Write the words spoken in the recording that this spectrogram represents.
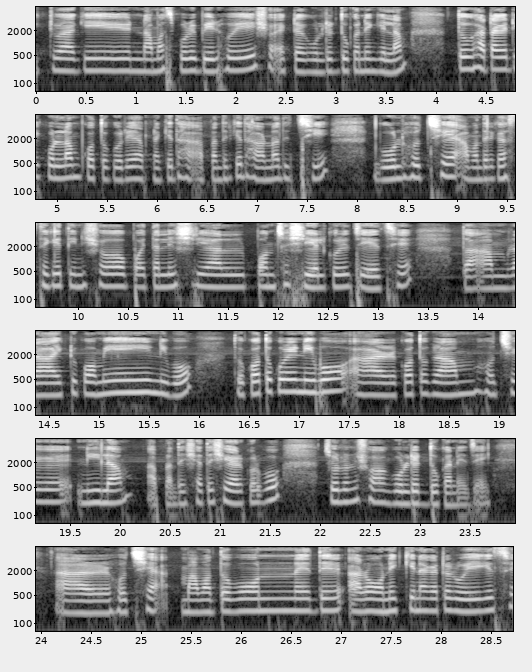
একটু আগে নামাজ পড়ে বের হয়ে একটা গোল্ডের দোকানে গেলাম। তো ঘাটাঘাটি করলাম কত করে আপনাকে আপনাদেরকে ধারণা দিচ্ছি। গোল্ড হচ্ছে আমাদের কাছ থেকে তিনশো পঁয়তাল্লিশ রিয়াল, পঞ্চাশ রিয়াল করে চেয়েছে। তো আমরা একটু কমেই নিব। তো কত করে নিব আর কত গ্রাম হচ্ছে নিলাম? আপনাদের সাথে শেয়ার করব। চলুন গোল্ডের দোকানে যাই। আর হচ্ছে মামাতো বোনেদের আরও অনেক কেনাকাটা রয়ে গেছে।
